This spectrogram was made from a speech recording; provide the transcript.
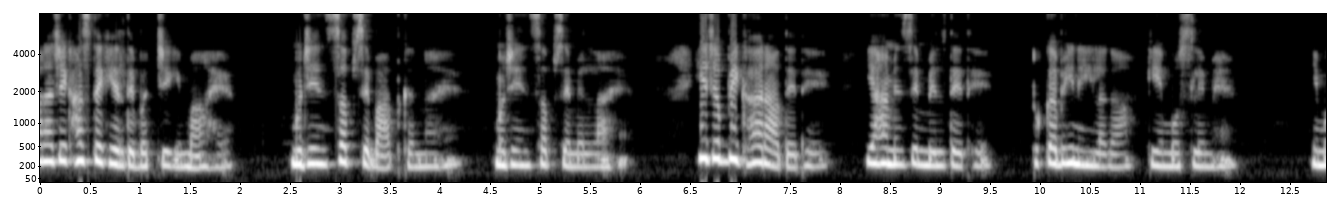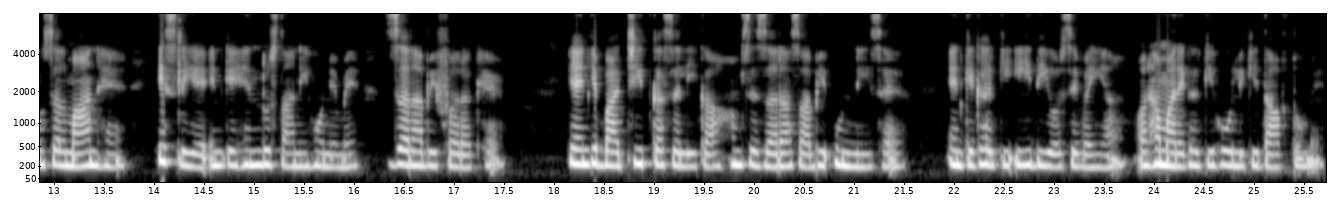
और आज एक हँसते खेलते बच्चे की माँ है। मुझे इन सबसे बात करना है, मुझे इन सबसे मिलना है। ये जब भी घर आते थे या हम इनसे मिलते थे तो कभी नहीं लगा कि ये मुस्लिम हैं। ये मुसलमान हैं, इसलिए इनके हिंदुस्तानी होने में ज़रा भी फ़र्क है। या इनके बातचीत का सलीका हमसे ज़रा सा भी उन्नीस है। इनके घर की ईदी और सिवैयाँ और हमारे घर की होली की दावतों में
